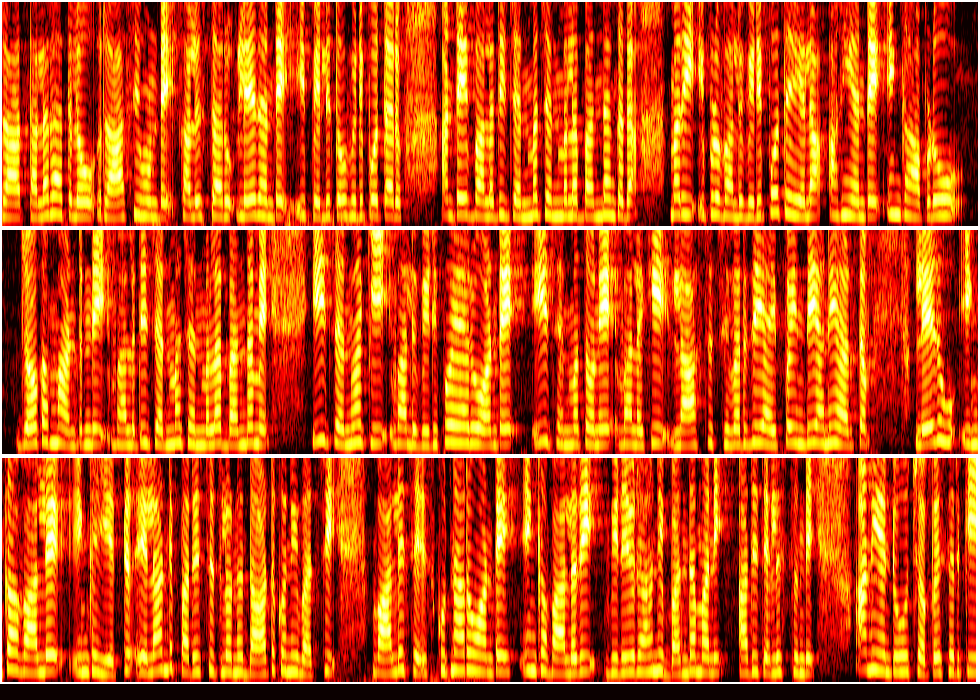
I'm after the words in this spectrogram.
రా తలరాతలో రాసి ఉంటే కలుస్తారు. లేదంటే ఈ పెళ్ళితో విడిపోతారు. అంటే వాళ్ళది జన్మ జన్మల బంధం కదా. మరి ఇప్పుడు వాళ్ళు విడిపోతే ఎలా అని అంటే ఇంకా అప్పుడు జోగమ్మ అంటుంది వాళ్ళది జన్మ జన్మల బంధమే. ఈ జన్మకి వాళ్ళు విడిపోయారు అంటే ఈ జన్మతోనే వాళ్ళకి లాస్ట్ చివరిది అయిపోయింది అని అర్థం. లేదు ఇంకా వాళ్ళే ఇంకా ఎట్ ఎలాంటి పరిస్థితులను దాటుకొని వచ్చి వాళ్ళే చేసుకున్నారు అంటే ఇంకా వాళ్ళది విడిరాని బంధం అని అది తెలుస్తుంది అని అంటూ చెప్పేసరికి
